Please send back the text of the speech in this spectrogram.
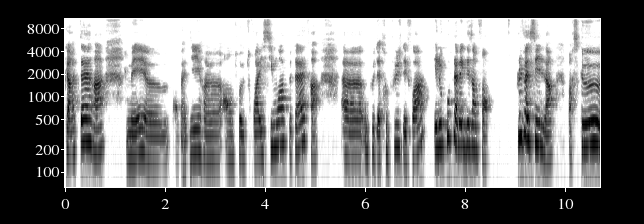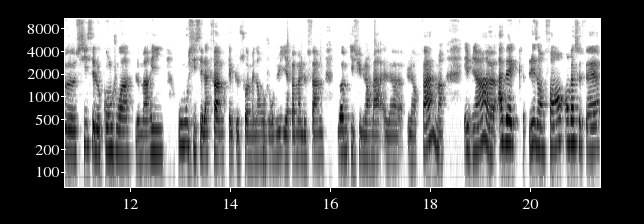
caractère, hein, mais euh, on va dire euh, entre 3 et 6 mois peut-être, euh, ou peut-être plus des fois. Et le couple avec des enfants plus facile là, parce que si c'est le conjoint, le mari, ou si c'est la femme, quelle que soit maintenant aujourd'hui, il y a pas mal de femmes, d'hommes qui suivent leur, leur, leur femme, eh bien, avec les enfants, on va se faire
